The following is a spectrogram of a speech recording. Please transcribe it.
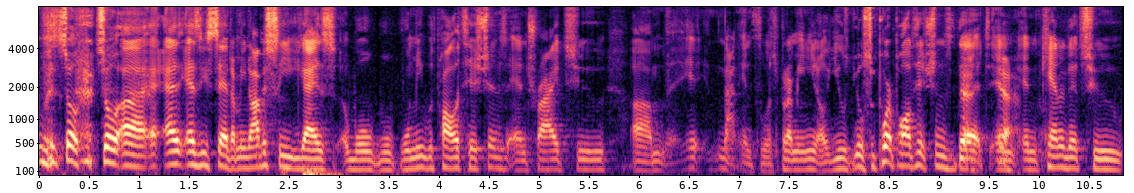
so so uh, as, as you said, I mean, obviously, you guys will will will meet with politicians and try to um, i not influence, but I mean, you know, you you'll support politicians that and, yeah. and candidates who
